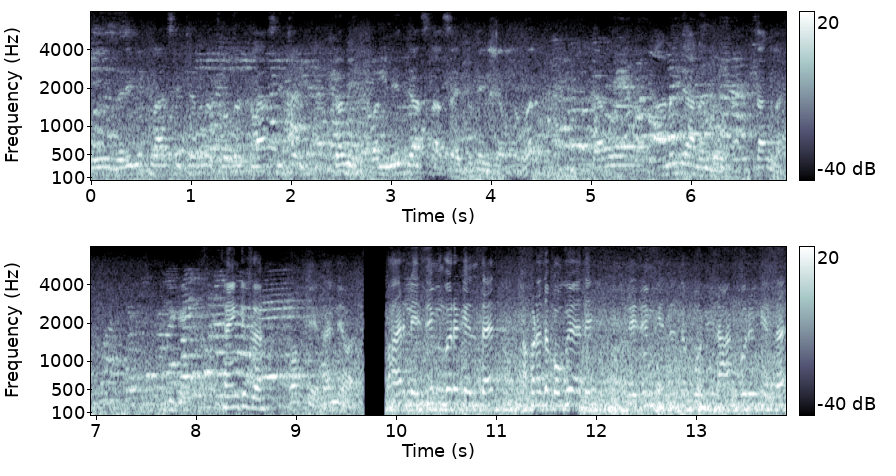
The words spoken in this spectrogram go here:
आणि जरी मी क्लास टीचर नसलो तर क्लास टीचर कमी पण मी जास्त असायचो त्यांच्याबरोबर. त्यामुळे आनंदी आनंद होता. चांगला. ठीक आहे. थँक्यू सर ओके धन्यवाद. बाहेर लेझिम वगैरे खेळत आहेत आपण आता बघूया ते. लेझिम खेळतात तर पोरी लहान पोरी खेळतात.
